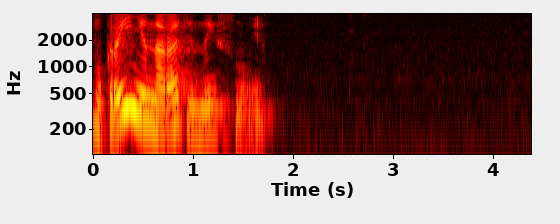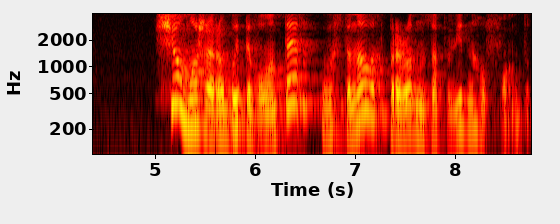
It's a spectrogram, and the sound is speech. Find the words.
в Україні наразі не існує. Що може робити волонтер в установах природно-заповідного фонду?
